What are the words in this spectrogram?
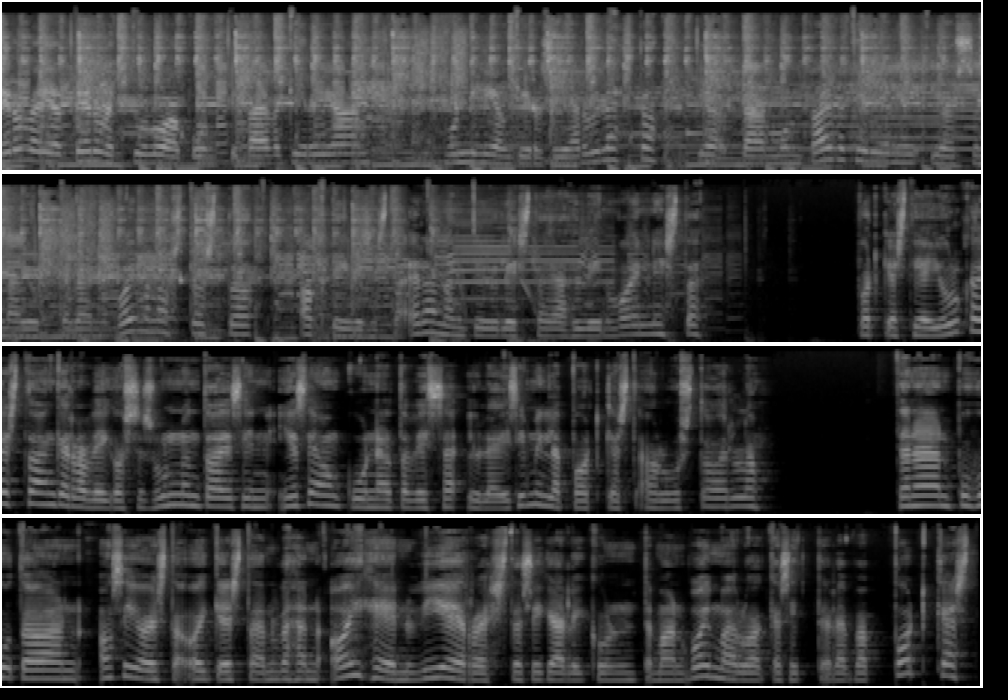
Terve ja tervetuloa Punttipäiväkirjaan. Mun nimi on Kirsi Järvilehto ja tää on mun päiväkirjani, jossa mä juttelen voimanostosta, aktiivisesta elämäntyylistä ja hyvinvoinnista. Podcastia julkaistaan kerran viikossa sunnuntaisin ja se on kuunneltavissa yleisimmillä podcast-alustoilla. Tänään puhutaan asioista oikeastaan vähän aiheen vierestä, sikäli kun tämä on voimailua käsittelevä podcast,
